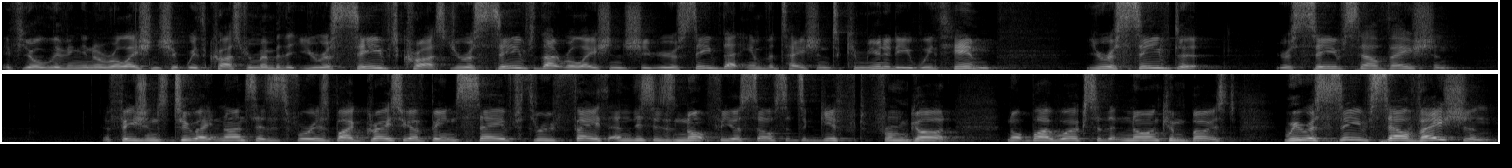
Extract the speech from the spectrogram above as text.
If you're living in a relationship with Christ, remember that you received Christ. You received that relationship. You received that invitation to community with Him. You received it. You received salvation. Ephesians 2 8 9 says, For it is by grace you have been saved through faith, and this is not for yourselves, it's a gift from God, not by works so that no one can boast. We receive salvation.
